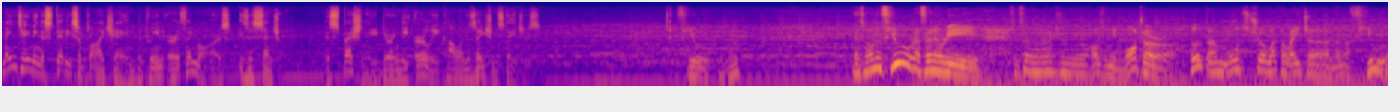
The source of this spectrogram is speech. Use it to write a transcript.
Maintaining a steady supply chain between Earth and Mars is essential, especially during the early colonization stages. Fuel. Mhm. There's only fuel refinery. You also need water. Build a moisture evaporator and then a fuel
